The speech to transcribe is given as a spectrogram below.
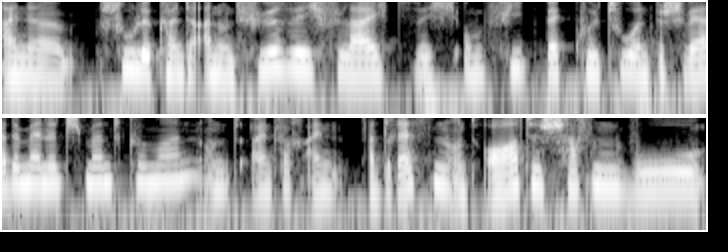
eine Schule könnte an und für sich vielleicht sich um Feedback, Kultur und Beschwerdemanagement kümmern und einfach ein Adressen und Orte schaffen, wo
